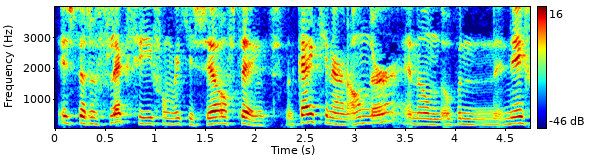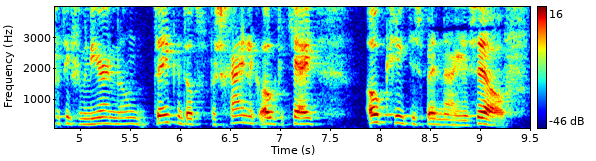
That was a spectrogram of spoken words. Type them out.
is de reflectie van wat je zelf denkt. Dan kijk je naar een ander en dan op een negatieve manier. En dan betekent dat waarschijnlijk ook dat jij ook kritisch bent naar jezelf.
